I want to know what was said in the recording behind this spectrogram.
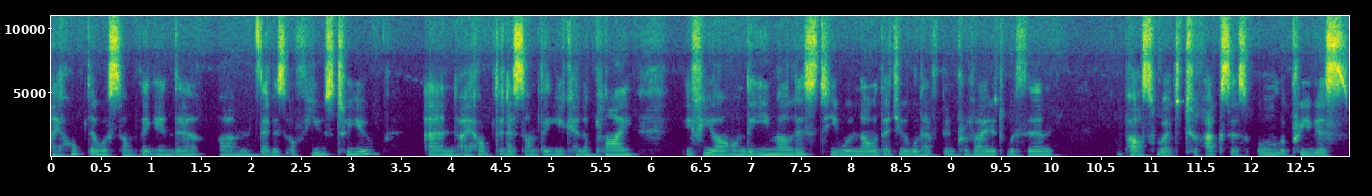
I hope there was something in there um, that is of use to you, and I hope that is something you can apply. If you are on the email list, you will know that you will have been provided with a password to access all the previous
